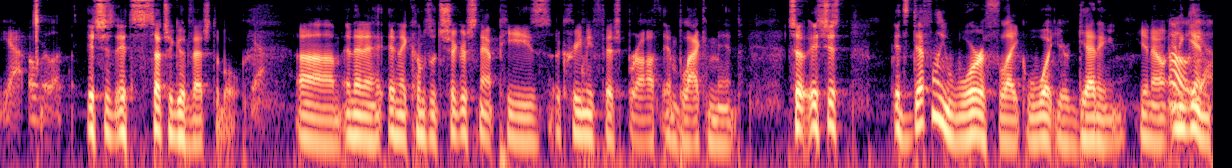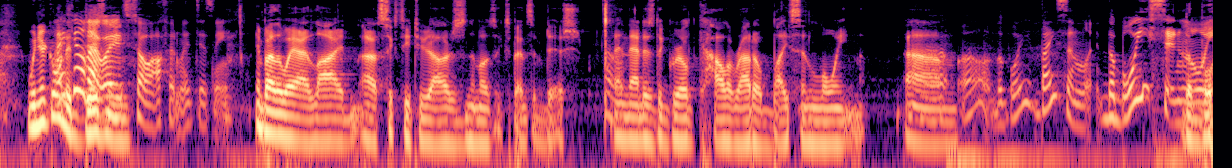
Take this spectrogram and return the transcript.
Yeah, overlooked. It's just it's such a good vegetable. Yeah. Um, and then it, and it comes with sugar snap peas, a creamy fish broth, and black mint. So it's just it's definitely worth like what you're getting, you know. And Oh, again, yeah. when you're going I to feel Disney, that way so often with Disney. and by the way, I lied. Uh, Sixty-two dollars is the most expensive dish, Oh. and that is the grilled Colorado bison loin. Um, Oh, the boy bison, the boyson the boy,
